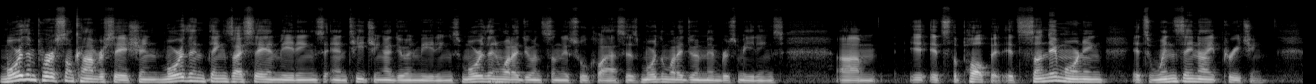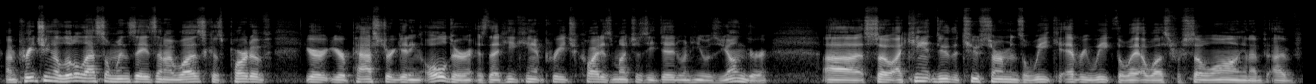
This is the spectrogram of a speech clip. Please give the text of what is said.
more than personal conversation, more than things I say in meetings and teaching I do in meetings, more than what I do in Sunday school classes, more than what I do in members' meetings. Um, it's the pulpit. It's Sunday morning, it's Wednesday night preaching. I'm preaching a little less on Wednesdays than I was because part of your, your pastor getting older is that he can't preach quite as much as he did when he was younger. Uh, so I can't do the two sermons a week every week the way I was for so long, and I've, I've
